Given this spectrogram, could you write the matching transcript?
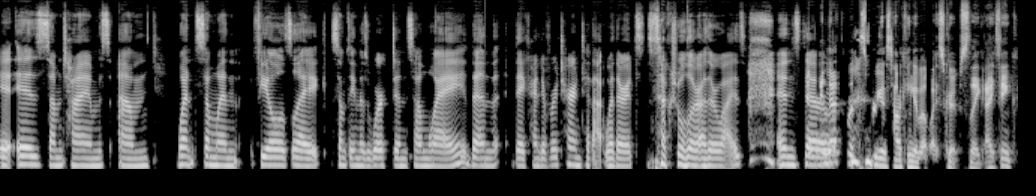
it is sometimes um, once someone feels like something has worked in some way, then they kind of return to that, whether it's sexual or otherwise. And so, and, and that's what Spring is talking about by scripts. Like, I think,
